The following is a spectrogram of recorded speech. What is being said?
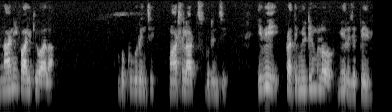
నాని ఫాల్కివాల బుక్ గురించి మార్షల్ ఆర్ట్స్ గురించి ఇవి ప్రతి మీటింగ్లో మీరు చెప్పేవి.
